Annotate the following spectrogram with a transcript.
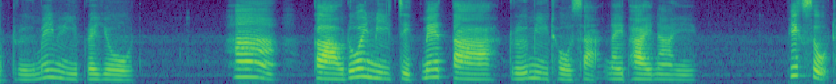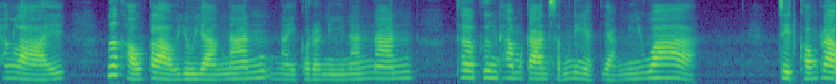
ชน์หรือไม่มีประโยชน์ 5. กล่าวด้วยมีจิตเมตตาหรือมีโทสะในภายใน ภิกษุทั้งหลาย เมื่อเขากล่าวอยู่อย่างนั้นในกรณีนั้นๆ เธอพึงทำการสำเนียกอย่างนี้ว่า จิตของเรา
